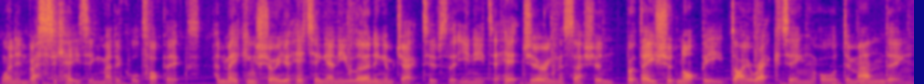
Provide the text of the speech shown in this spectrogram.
when investigating medical topics, and making sure you're hitting any learning objectives that you need to hit during the session, but they should not be directing or demanding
